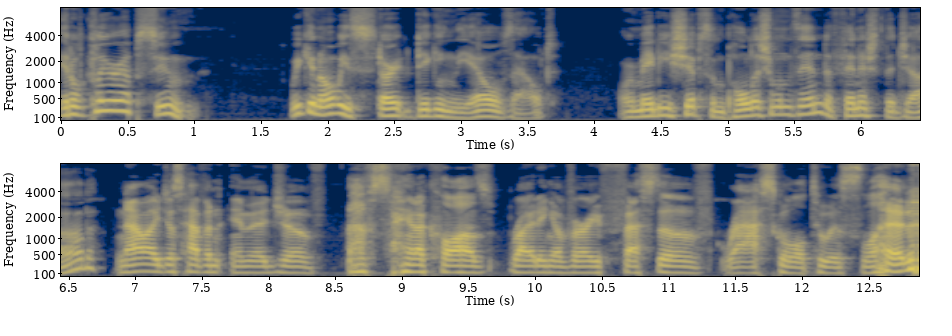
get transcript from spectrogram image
It'll clear up soon. We can always start digging the elves out, or maybe ship some Polish ones in to finish the job. Now I just have an image of, of Santa Claus riding a very festive rascal to his sled.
